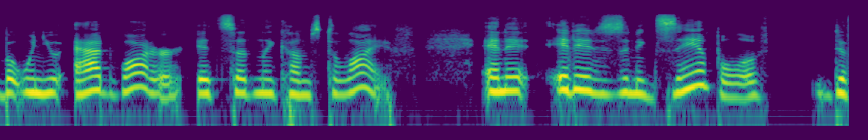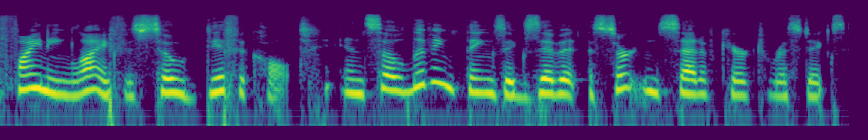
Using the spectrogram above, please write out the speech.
but when you add water, it suddenly comes to life. And it, it is an example of defining life is so difficult. And so living things exhibit a certain set of characteristics,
